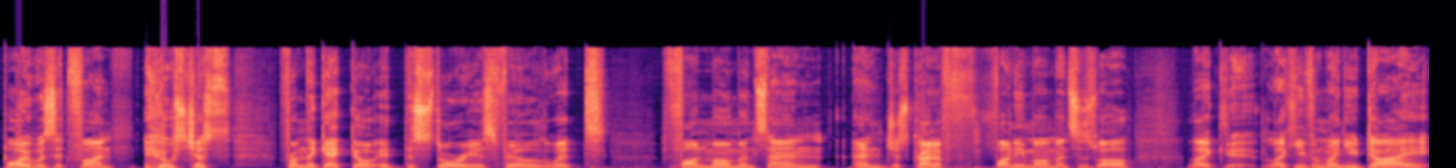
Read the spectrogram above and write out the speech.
boy was it fun! It was just from the get go. It the story is filled with fun moments and and just kind of funny moments as well like like even when you die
